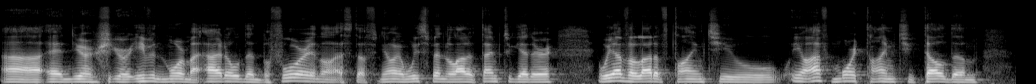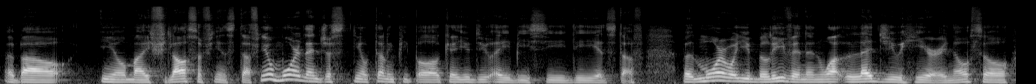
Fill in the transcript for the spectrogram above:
Uh, and you're you're even more my idol than before, and all that stuff. You know, and we spend a lot of time together. We have a lot of time to, you know, I have more time to tell them about you know my philosophy and stuff you know more than just you know telling people okay you do a b c d and stuff but more what you believe in and what led you here you know? So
